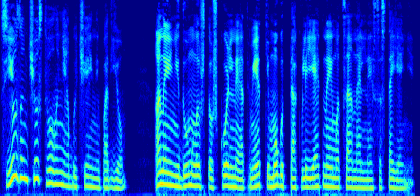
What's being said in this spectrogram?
Сьюзан чувствовала необычайный подъем. Она и не думала, что школьные отметки могут так влиять на эмоциональное состояние.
